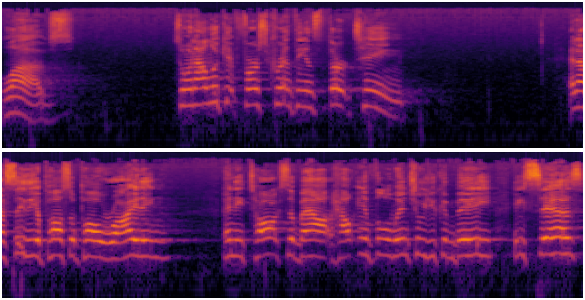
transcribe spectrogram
lives. So when I look at 1 Corinthians 13, and I see the Apostle Paul writing, and he talks about how influential you can be. He says,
